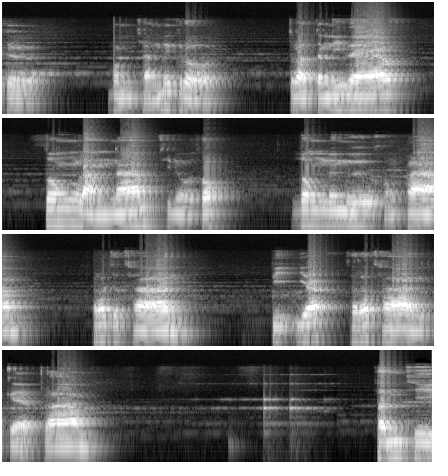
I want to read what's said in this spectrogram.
เธอหม่อมฉันไม่โกรธ ตรัสดังนี้แล้ว ทรงหลั่งน้ำทิโนทก ลงในมือของพราหมณ์พระราชทาน ปิยะธรทานแก่พราหมณ์ทันที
